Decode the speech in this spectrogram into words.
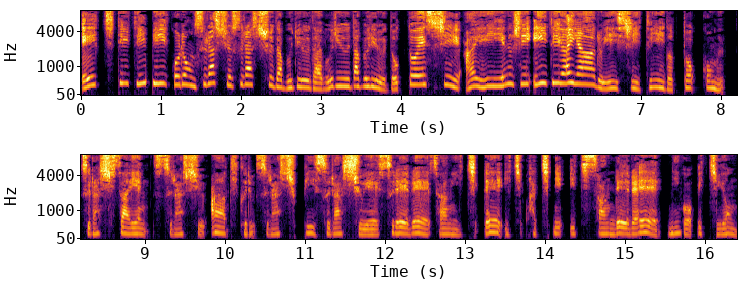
http コロンスラッシュスラッシュ www.sciencederect.com スラッシュサイエンスラッシュアーティクルスラッシュ p スラッシュ s 0 0 3 1 0 1 8 2 1 3 0 0 2 5 1 4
